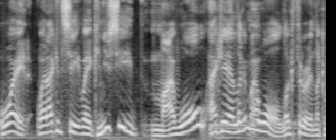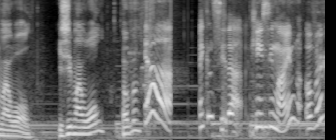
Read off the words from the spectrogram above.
Wait, wait, I can see. Wait, can you see my wall? Actually, yeah, look at my wall. Look through and look at my wall. You see my wall? Over? yeah, I can see that. Can you see mine? Over?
